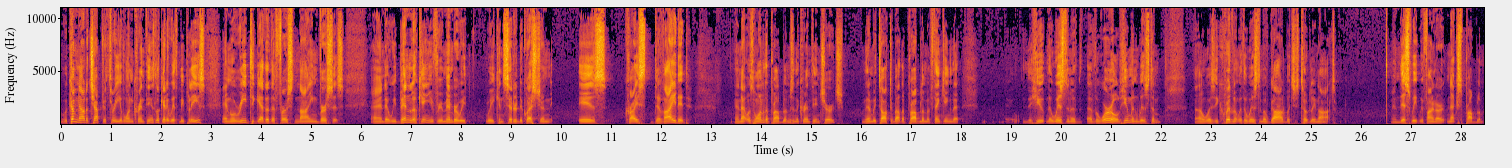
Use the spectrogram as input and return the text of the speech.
We come now to chapter 3 of 1 Corinthians. Look at it with me, please, and we'll read together the first nine verses. And uh, we've been looking, if you remember, we, we considered the question is Christ divided? And that was one of the problems in the Corinthian church. And then we talked about the problem of thinking that the, hu- the wisdom of, of the world, human wisdom, uh, was equivalent with the wisdom of God, which is totally not. And this week we find our next problem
